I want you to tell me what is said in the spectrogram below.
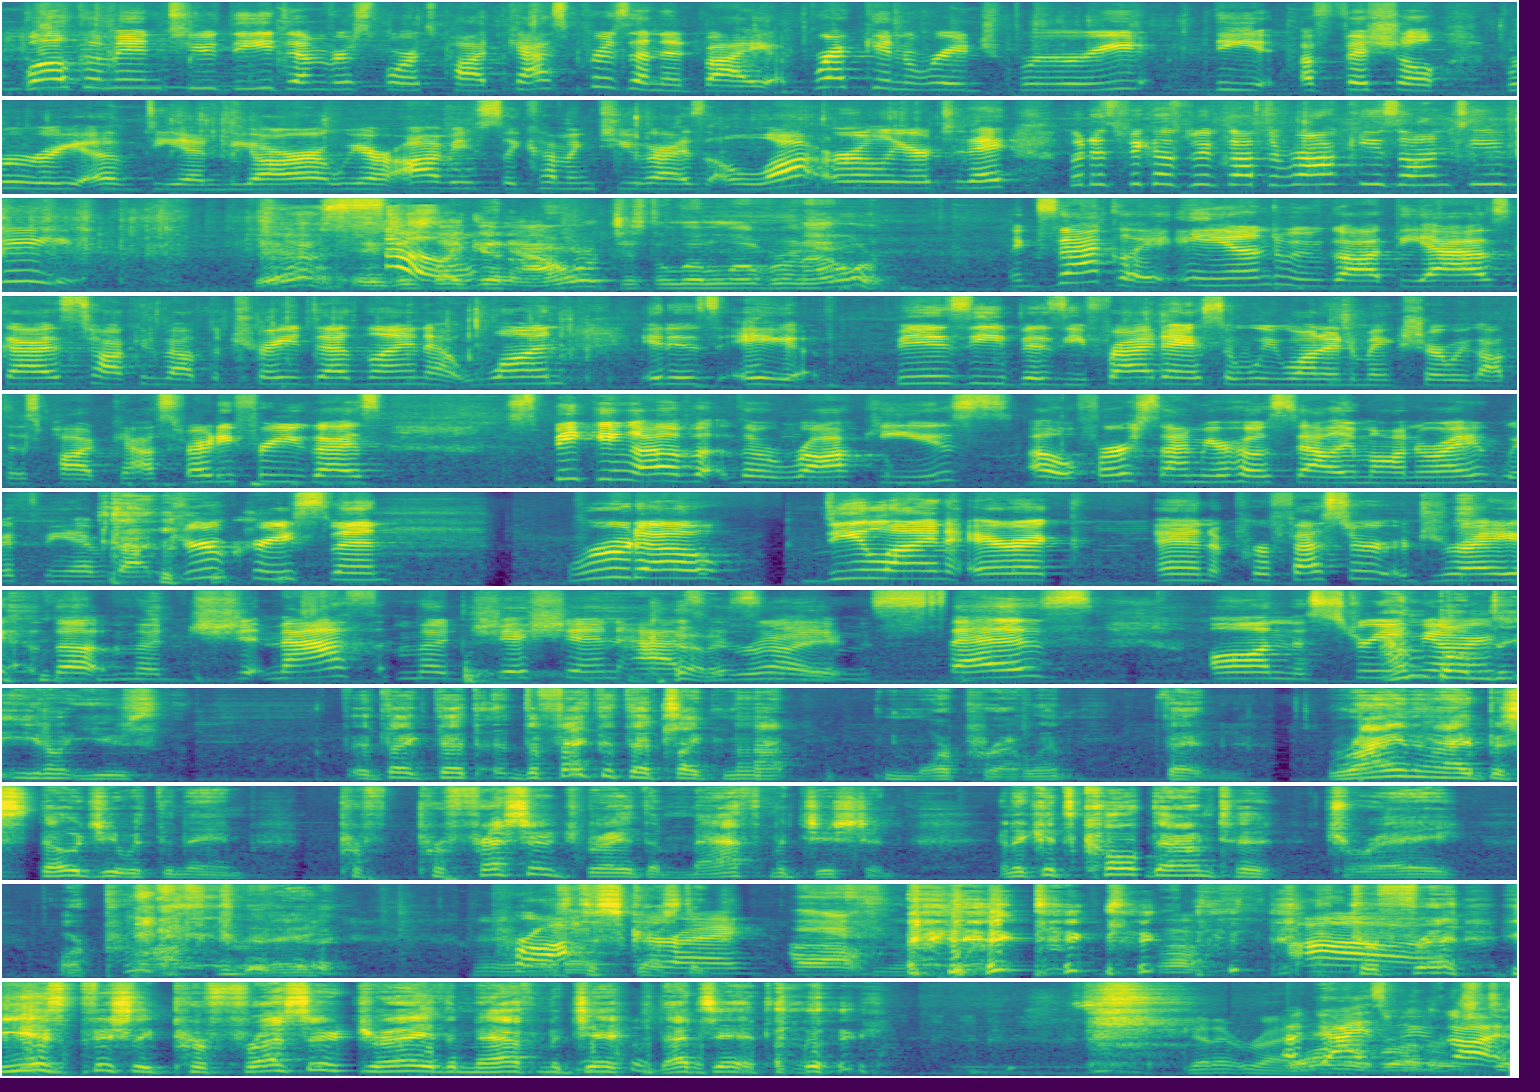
Welcome into the Denver Sports Podcast presented by Breckenridge Brewery, the official brewery of DNVR. We are obviously coming to you guys a lot earlier today, but it's because we've got the Rockies on TV. Yeah, in just like an hour, just a little over an hour. Exactly. And we've got the Avs guys talking about the trade deadline at 1. It is a busy, busy Friday, so we wanted to make sure we got this podcast ready for you guys. Speaking of the Rockies, oh, first I'm your host, Allie Monroy. With me, I've got Drew Creasman, Rudo, D Line Eric, and Professor Dre, the magi- math magician, as his right. name says on the stream. I'm bummed that you don't use like that. The fact that that's like not more prevalent. That Ryan and I bestowed you with the name Pro- Professor Dre, the math magician, and it gets called down to Dre or Prof Dre. Yeah. Prof disgusting. Uh, uh, he is officially Professor Dre, the math magician. That's it. Get it right. Uh, guys, we've got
